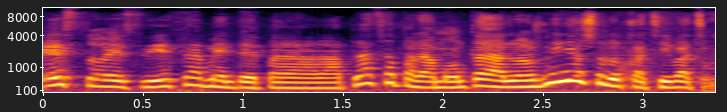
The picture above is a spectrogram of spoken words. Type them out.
Esto es directamente para la plaza para montar a los niños en los cachivaches.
